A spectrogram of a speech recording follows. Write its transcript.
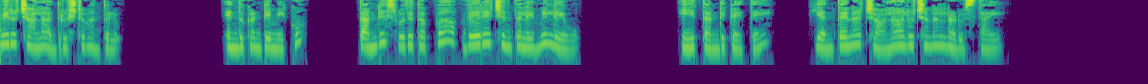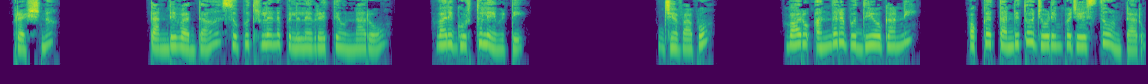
మీరు చాలా అదృష్టవంతులు. ఎందుకంటే మీకు తండ్రి స్మృతి తప్ప వేరే చింతలేమీ లేవు. ఈ తండ్రికైతే ఎంతైనా చాలా ఆలోచనలు నడుస్తాయి. ప్రశ్న తండ్రి వద్ద సుపుత్రులైన పిల్లలెవరైతే ఉన్నారో వారి గుర్తులేమిటి? జవాబు వారు అందరి బుద్ధియోగాన్ని ఒక్క తండ్రితో జోడింపజేస్తూ ఉంటారు.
